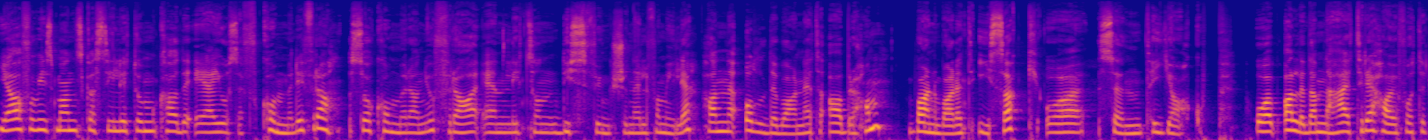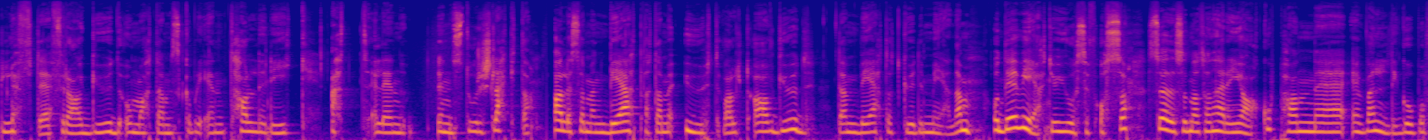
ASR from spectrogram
Ja, for hvis man skal si litt om hva det er Josef kommer ifra, så kommer han jo fra en litt sånn dysfunksjonell familie. Han er oldebarnet til Abraham, barnebarnet til Isak og sønnen til Jakob. Og alle de her tre har jo fått et løfte fra Gud om at de skal bli en tallrik ett, eller en, en stor slekt. da. Alle sammen vet at de er utvalgt av Gud. De vet at Gud er med dem. Og det vet jo Josef også. Så er det sånn at han herre Jakob han eh, er veldig god på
